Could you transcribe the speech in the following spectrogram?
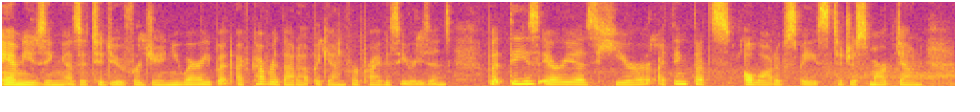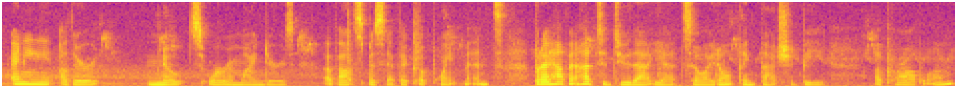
am using as a to-do for January, but I've covered that up again for privacy reasons. But these areas here, I think that's a lot of space to just mark down any other notes or reminders about specific appointments. But I haven't had to do that yet, so I don't think that should be a problem.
